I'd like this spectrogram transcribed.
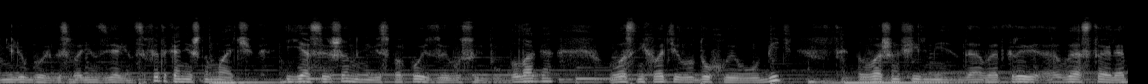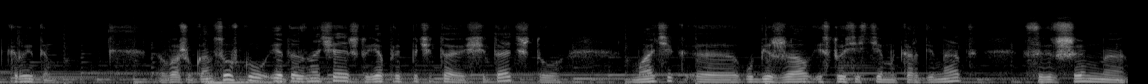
не любовь господин Звягинцев, это, конечно, мальчик. И я совершенно не беспокоюсь за его судьбу. Благо, у вас не хватило духу его убить в вашем фильме, да, вы, откры... вы оставили открытым вашу концовку, это означает, что я предпочитаю считать, что мальчик э, убежал из той системы координат совершенно,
